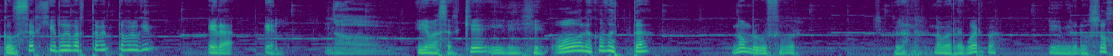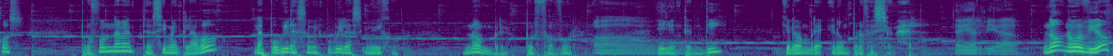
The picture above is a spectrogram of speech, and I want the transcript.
conserje de tu departamento, pero quién, era él. No. Y yo me acerqué y le dije, hola, ¿cómo está? Nombre, por favor. Pero no, no me recuerda. Y me miró los ojos profundamente, así me clavó las pupilas en mis pupilas y me dijo, nombre, por favor. Oh. Y yo entendí que el hombre era un profesional. Te había olvidado. No, no me olvidó.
